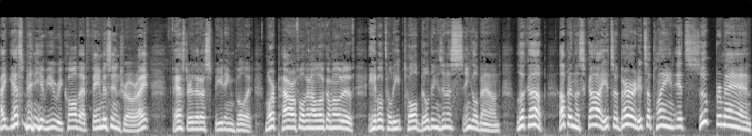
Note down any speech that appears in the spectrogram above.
I guess many of you recall that famous intro, right? Faster than a speeding bullet, more powerful than a locomotive, able to leap tall buildings in a single bound. Look up! Up in the sky! It's a bird! It's a plane! It's Superman!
